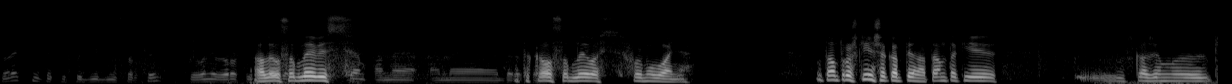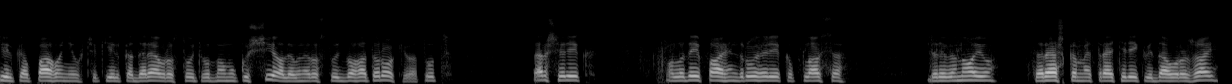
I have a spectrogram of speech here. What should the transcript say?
Туреччині такі подібні сорти, і вони вирощують. Але особливість- А не, а не деревцем. Така особливість формування. Ну, там трошки інша картина. Там такі, скажімо, кілька пагонів чи кілька дерев ростуть в одному кущі, але вони ростуть багато років. А тут перший рік молодий пагін, другий рік обклався деревиною, сережками, третій рік віддав урожай,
